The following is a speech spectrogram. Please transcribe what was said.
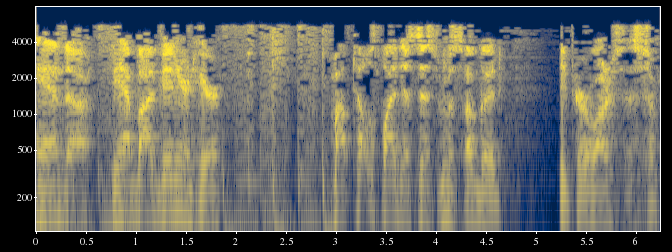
And uh, we have Bob Vineyard here. Bob, tell us why this system is so good, the pure water system.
